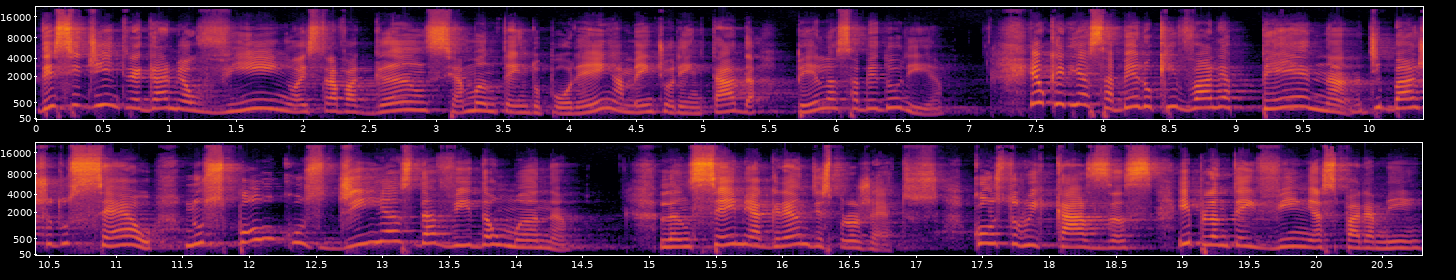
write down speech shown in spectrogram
Decidi entregar-me ao vinho, à extravagância, mantendo, porém, a mente orientada pela sabedoria. Eu queria saber o que vale a pena debaixo do céu, nos poucos dias da vida humana. Lancei-me a grandes projetos. Construí casas e plantei vinhas para mim.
